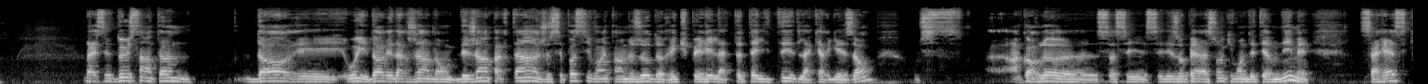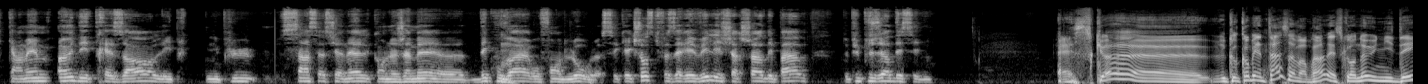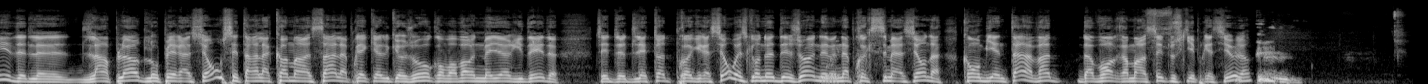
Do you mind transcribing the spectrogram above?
Ben, c'est 200 tonnes d'or et oui d'or et d'argent. Donc déjà en partant, je ne sais pas s'ils vont être en mesure de récupérer la totalité de la cargaison. Encore là, ça c'est les opérations qui vont le déterminer, mais ça reste quand même un des trésors les plus, les plus sensationnels qu'on a jamais euh, découvert au fond de l'eau. C'est quelque chose qui faisait rêver les chercheurs d'épaves depuis plusieurs décennies. Est-ce que euh, combien de temps ça va prendre? Est-ce qu'on a une idée de, l'ampleur de l'opération ou c'est en la commençant après quelques jours qu'on va avoir une meilleure idée de de, l'état de progression ou est-ce qu'on a déjà une, approximation de combien de temps avant d'avoir ramassé tout ce qui est précieux là?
